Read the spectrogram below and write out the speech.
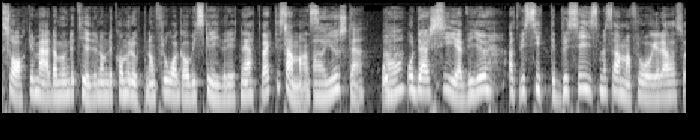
saker med dem under tiden om det kommer upp någon fråga och vi skriver i ett nätverk tillsammans. Ja, just det. Och, Ja. och där ser vi ju att vi sitter precis med samma frågor, alltså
